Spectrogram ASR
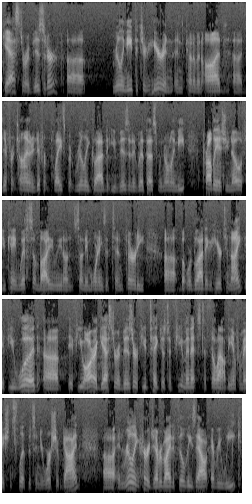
guest or a visitor, uh, really neat that you're here in, in kind of an odd, uh, different time in a different place, but really glad that you visited with us. We normally meet, probably as you know, if you came with somebody, we meet on Sunday mornings at 1030. Uh, but we're glad that you're here tonight. If you would, uh, if you are a guest or a visitor, if you'd take just a few minutes to fill out the information slip that's in your worship guide, uh, and really encourage everybody to fill these out every week.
